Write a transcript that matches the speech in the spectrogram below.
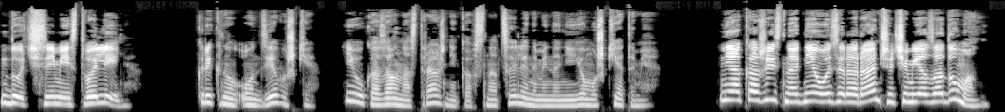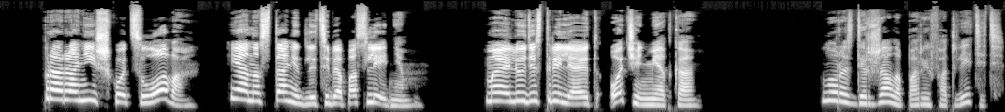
дочь семейства Лиль!» — крикнул он девушке и указал на стражников с нацеленными на нее мушкетами. «Не окажись на дне озера раньше, чем я задумал. Проронишь хоть слово, и оно станет для тебя последним. Мои люди стреляют очень метко». Лора сдержала порыв ответить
